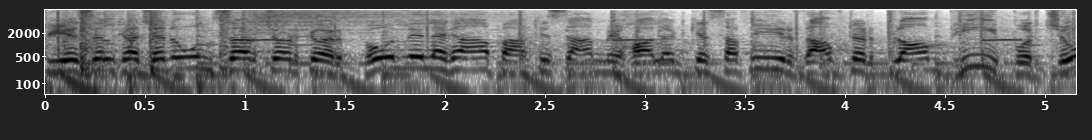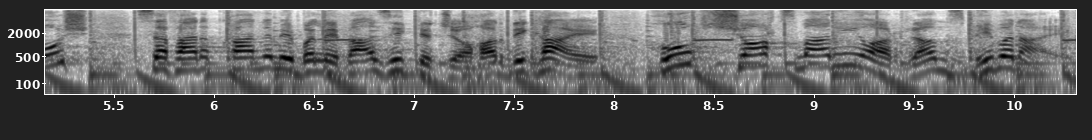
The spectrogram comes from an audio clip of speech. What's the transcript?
پی ایس ایل کا جنون سر چڑھ کر بولنے لگا پاکستان میں ہالینڈ کے سفیر راؤٹر بلوم بھی پرجوش سفارت خانے میں بلے بازی کے جوہر دکھائے خوب شاٹس ماری اور رنز بھی بنائے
